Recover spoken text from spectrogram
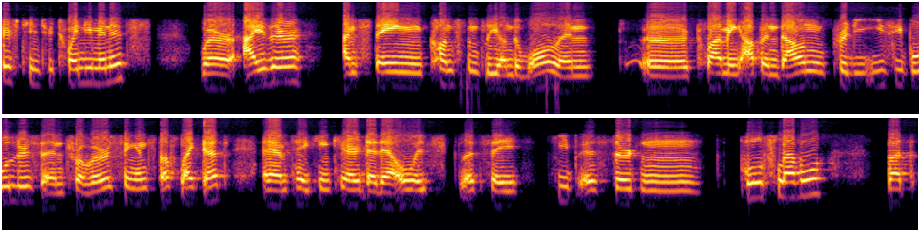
15 to 20 minutes where either I'm staying constantly on the wall and uh, climbing up and down pretty easy boulders and traversing and stuff like that. And I'm taking care that I always, let's say, keep a certain pulse level, but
